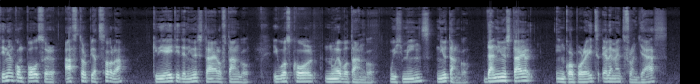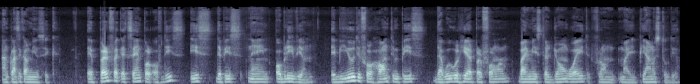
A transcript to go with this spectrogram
Argentinian composer Astor Piazzolla created a new style of tango. It was called Nuevo Tango, which means new tango. That new style incorporates elements from jazz and classical music. A perfect example of this is the piece named Oblivion, a beautiful haunting piece that we will hear performed by Mr. John Wade from my piano studio.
